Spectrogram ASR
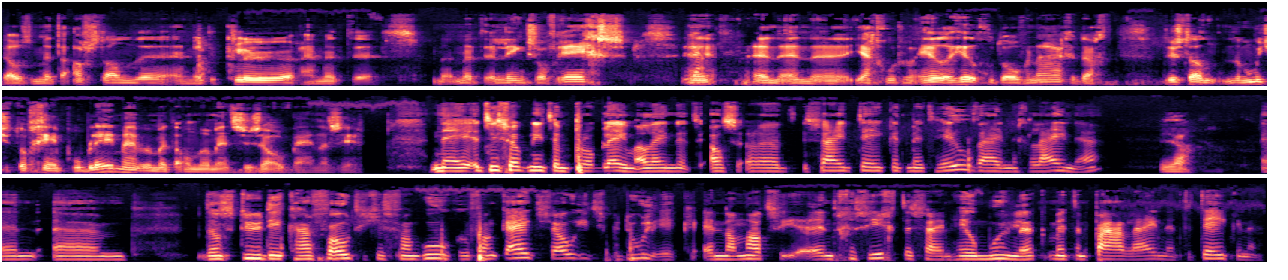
Zelfs met de afstanden en met de kleur en met, de, met, met de links of rechts. Hè? Ja. En, en eh, ja, goed, heel, heel goed over nagedacht. Dus dan, dan moet je toch geen probleem hebben met andere mensen, zou ik bijna zeggen. Nee, het is ook niet een probleem. Alleen het, als eh, zij tekent met heel weinig lijnen. Ja, En ehm, dan stuurde ik haar fotootjes van Google van kijk, zoiets bedoel ik. En dan had ze, en gezichten zijn heel moeilijk met een paar lijnen te tekenen.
